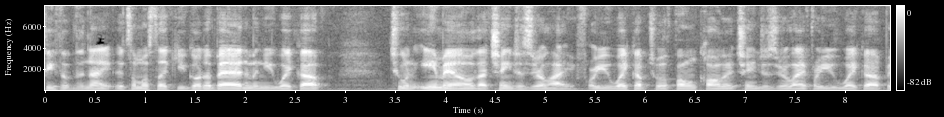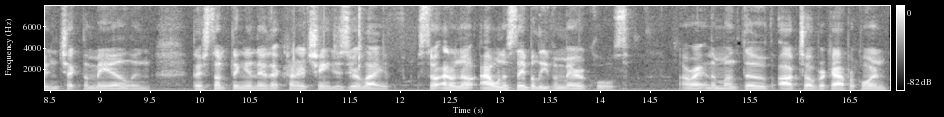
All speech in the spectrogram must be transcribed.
thief of the night. It's almost like you go to bed and then you wake up to an email that changes your life, or you wake up to a phone call that changes your life, or you wake up and check the mail and there's something in there that kind of changes your life. So I don't know. I want to say believe in miracles. All right, in the month of October, Capricorn.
